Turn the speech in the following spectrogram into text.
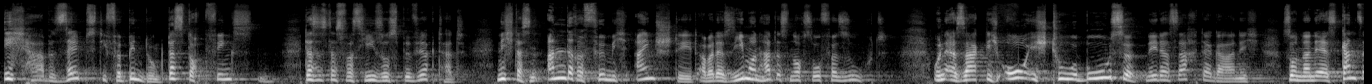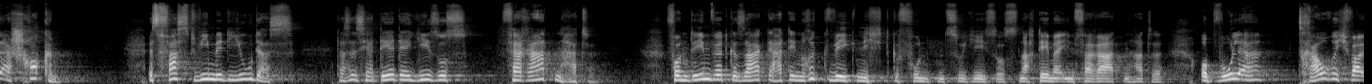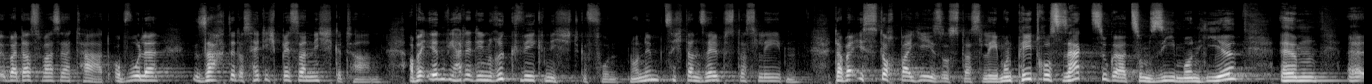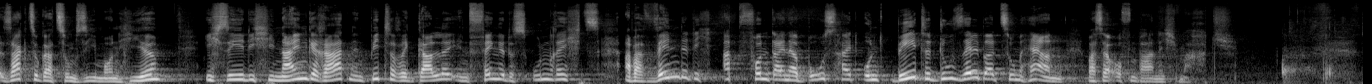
Ich habe selbst die Verbindung. Das ist doch Pfingsten. Das ist das, was Jesus bewirkt hat. Nicht, dass ein anderer für mich einsteht, aber der Simon hat es noch so versucht. Und er sagt nicht, oh, ich tue Buße. Nee, das sagt er gar nicht, sondern er ist ganz erschrocken. Es ist fast wie mit Judas. Das ist ja der, der Jesus verraten hatte. Von dem wird gesagt, er hat den Rückweg nicht gefunden zu Jesus, nachdem er ihn verraten hatte, obwohl er traurig war über das, was er tat, obwohl er sagte, das hätte ich besser nicht getan. Aber irgendwie hat er den Rückweg nicht gefunden und nimmt sich dann selbst das Leben. Dabei ist doch bei Jesus das Leben. Und Petrus sagt sogar zum Simon hier, ähm, äh, sagt sogar zum Simon hier, ich sehe dich hineingeraten in bittere Galle, in Fänge des Unrechts, aber wende dich ab von deiner Bosheit und bete du selber zum Herrn, was er offenbar nicht macht.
